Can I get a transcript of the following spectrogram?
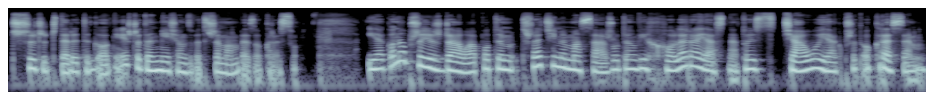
trzy czy cztery tygodnie. Jeszcze ten miesiąc wytrzymam bez okresu. I jak ona przyjeżdżała po tym trzecim masażu, to ja mówię, cholera jasna, to jest ciało jak przed okresem.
